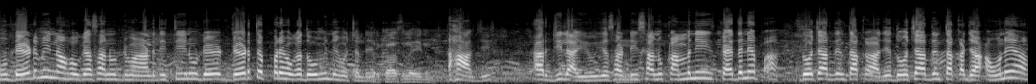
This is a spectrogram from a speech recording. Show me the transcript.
ਹੁਣ ਡੇਢ ਮਹੀਨਾ ਹੋ ਗਿਆ ਸਾਨੂੰ ਡਿਮਾਂਡ ਦਿੱਤੀ ਨੂੰ ਡੇਢ ਡੇਢ ਤੇ ਉੱਪਰ ਹੋ ਗਿਆ 2 ਮਹੀਨੇ ਹੋ ਚੱਲੇ। ਦਰਖਾਸਤ ਲਈ ਨੂੰ? ਹਾਂ ਜੀ ਅਰਜੀ ਲਾਈ ਹੋਈ ਆ ਸਾਡੀ। ਸਾਨੂੰ ਕੰਮ ਨਹੀਂ ਕਹਿ ਦਿੰਦੇ ਆ ਦੋ ਚਾਰ ਦਿਨ ਤੱਕ ਆ ਜੇ ਦੋ ਚਾਰ ਦਿਨ ਤੱਕ ਜਾ ਆਉਨੇ ਆ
